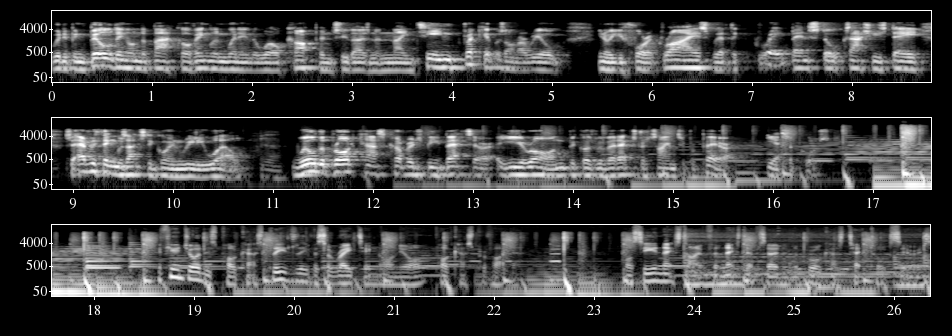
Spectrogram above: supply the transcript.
We'd have been building on the back of England winning the World Cup in 2019. Cricket was on a real, you know, euphoric rise. We had the great Ben Stokes Ashes Day, so everything was actually going really well. Yeah. Will the broadcast coverage be better a year on because we've had extra time to prepare? Yes, of course. If you enjoyed this podcast, please leave us a rating on your podcast provider. I'll see you next time for the next episode in the Broadcast Tech Talk series.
